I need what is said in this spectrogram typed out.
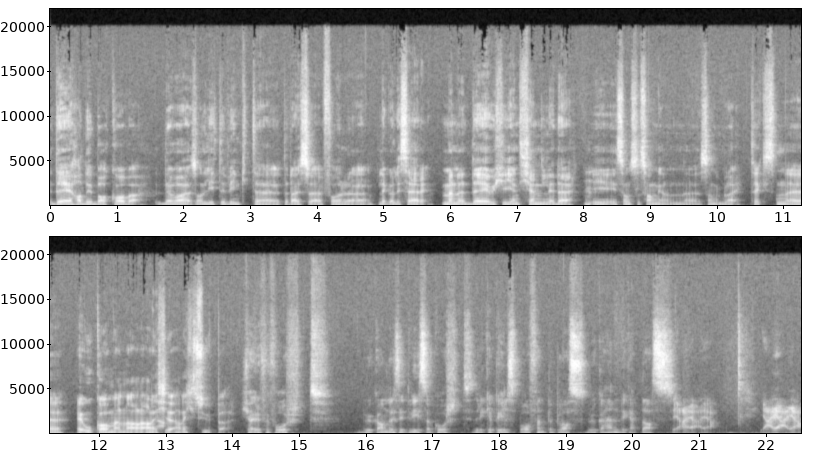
Det jeg hadde i bakhodet, det var et sånn lite vink til, til de som er for eh, legalisering. Men eh, det er jo ikke gjenkjennelig, det, i, i sånn som sangen, sangen ble. Teksten er, er ok, men han, han, er ikke, han er ikke super. Kjører for fort, bruke andre sitt visakort, drikke pils på offentlig plass, bruke handikapdass. Ja, ja, ja. Ja, ja, ja.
